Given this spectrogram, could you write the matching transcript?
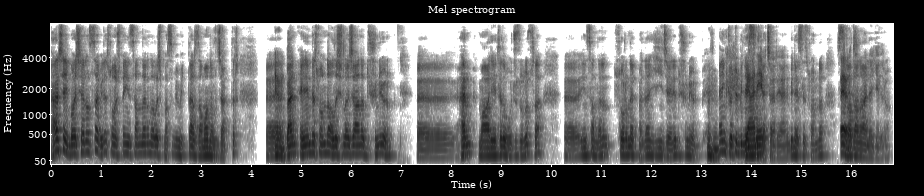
her şey başarılsa bile sonuçta insanların alışması bir miktar zaman alacaktır. Ee, Evet. Ben eninde sonunda alışılacağını düşünüyorum. Ee, hem maliyete de ucuz olursa e, insanların sorun etmeden yiyeceğini düşünüyorum. Hı hı. En kötü bir nesil Yani- geçer yani. Bir nesil sonra Evet. sıradan hale gelir o.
